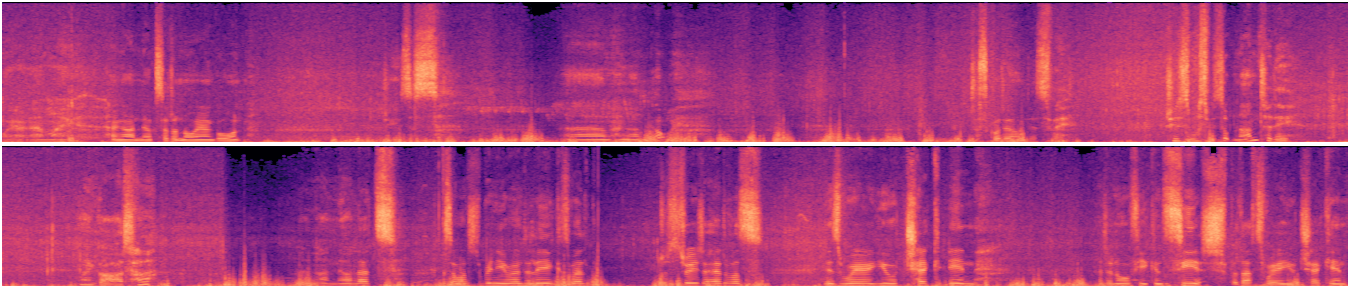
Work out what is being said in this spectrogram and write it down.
Where am I? Hang on now, because I don't know where I'm going. Jesus. Um, hang on now. Just go down this way. Jesus, must be something on today. My God, huh? Hang on now, lads. Because I wanted to bring you around the lake as well. Just straight ahead of us is where you check in. I don't know if you can see it, but that's where you check in.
